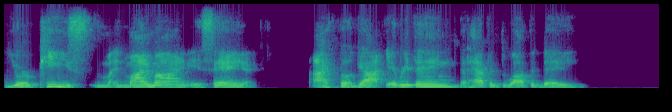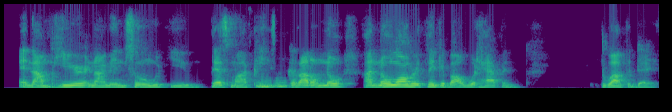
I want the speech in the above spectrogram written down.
your peace in my mind is saying, I forgot everything that happened throughout the day and I'm here and I'm in tune with you. That's my peace mm-hmm. because I don't know. I no longer think about what happened throughout the day.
